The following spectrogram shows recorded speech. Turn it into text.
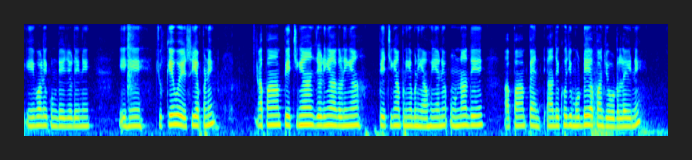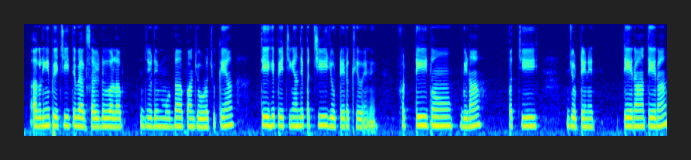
ਇਹ ਵਾਲੇ ਕੁੰਡੇ ਜਿਹੜੇ ਨੇ, ਇਹ ਚੁੱਕੇ ਹੋਏ ਸੀ ਆਪਣੇ। ਆਪਾਂ ਪੇਚੀਆਂ ਜਿਹੜੀਆਂ ਅਗਲੀਆਂ ਪੇਚੀਆਂ ਆਪਣੀਆਂ ਬਣੀਆਂ ਹੋਈਆਂ ਨੇ, ਉਹਨਾਂ ਦੇ ਆਪਾਂ ਪੈਂ ਆ ਦੇਖੋ ਜੀ ਮੋਢੇ ਆਪਾਂ ਜੋੜ ਲਏ ਨੇ। ਅਗਲੀਆਂ ਪੇਚੀ ਤੇ ਬੈਕ ਸਾਈਡ ਵਾਲਾ ਜਿਹੜੇ ਮੋਢਾ ਆਪਾਂ ਜੋੜ ਚੁੱਕੇ ਆ। ਤੇ ਇਹ ਪੇਚੀਆਂ ਦੇ 25 ਜੋਟੇ ਰੱਖੇ ਹੋਏ ਨੇ। ਫੱਟੀ ਤੋਂ ਬਿਨਾ 25 ਜੋਟੇ ਨੇ। 13 13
